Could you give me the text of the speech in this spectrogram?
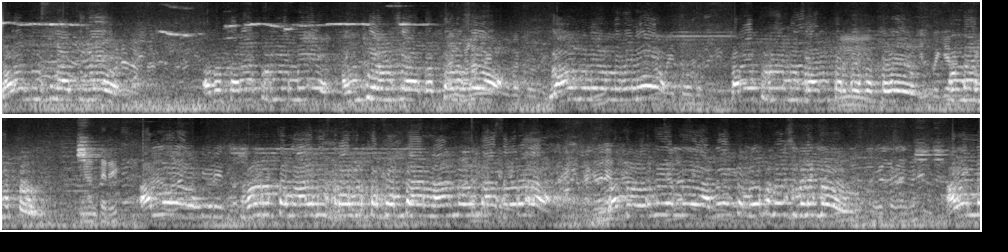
ಒಳ ಮೀಸಲಾತಿಗೆ ಅದು ತರಾತುರಿಯಲ್ಲಿ ಅಂಕಿ ಅಂಶ ದತ್ತಾಂಶ ಯಾವ ಮನೆ ಎಂಬುದನ್ನು ತರಾತುರಿಯನ್ನು ಜಾರಿ ತರಬೇಕಂತೇಳಿ ಅಲ್ಲಿ ನಿವೃತ್ತ ನ್ಯಾಯಾಧೀಶರಾಗಿರ್ತಕ್ಕಂಥ ನಾನ್ ಮೋಹನ್ ದಾಸ್ ಅವರ ಒಂದು ಅವನ್ನ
